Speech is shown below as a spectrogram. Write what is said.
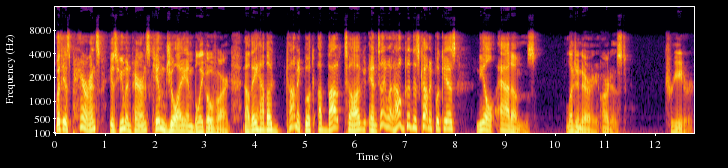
with his parents, his human parents, Kimjoy and Blake Ovard. Now, they have a comic book about Tugg, and tell you what, how good this comic book is Neal Adams, legendary artist, creator,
